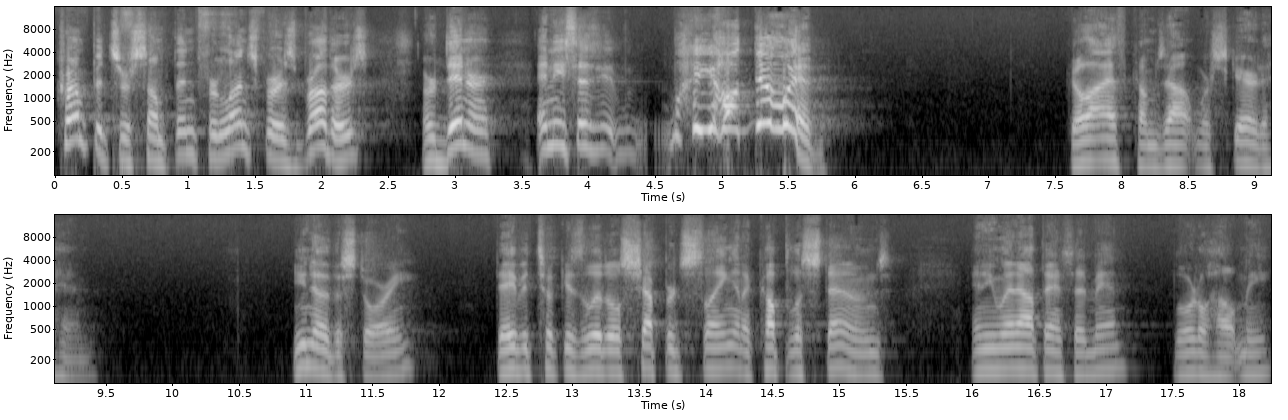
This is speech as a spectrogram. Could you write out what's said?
crumpets or something for lunch for his brothers or dinner, and he says, What are y'all doing? Goliath comes out and we're scared of him. You know the story. David took his little shepherd sling and a couple of stones, and he went out there and said, Man, Lord will help me.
